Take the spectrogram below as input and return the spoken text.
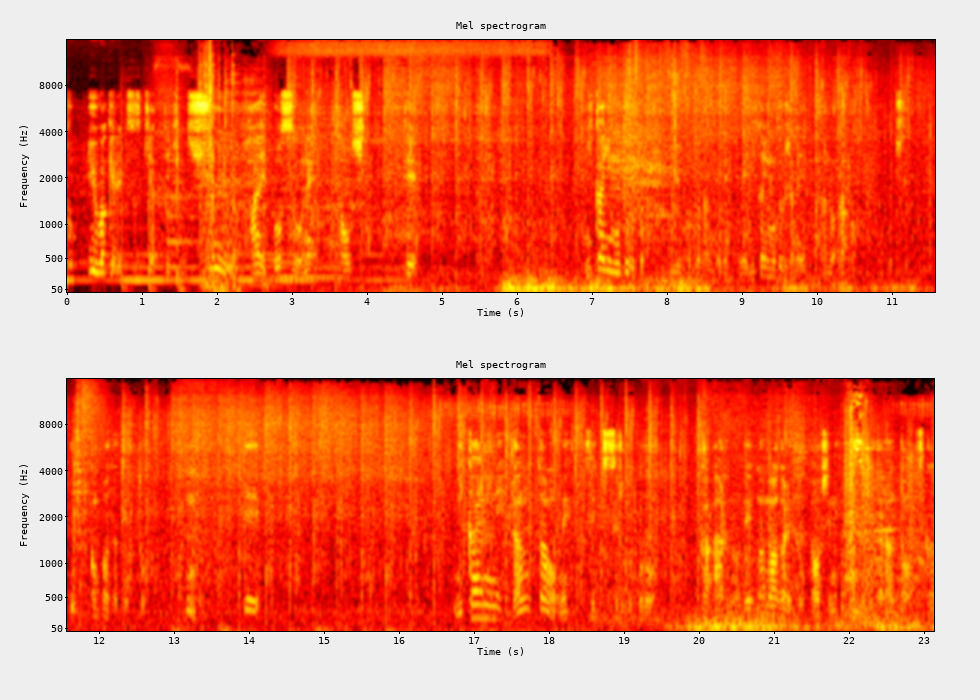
というわけで続きやっていきましょう。はい、ボスをね、倒して、2階に戻るということなんでね、2階に戻るじゃない、あの、あ、あ、落ちてる。お、ガンパウダーゲット。うん。で、2階にね、ランタンをね、設置するところがあるので、まあ、マーガレットを倒してね、抜けたランタンを使っ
